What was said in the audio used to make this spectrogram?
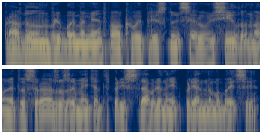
Правда, он в любой момент мог выплеснуть сырую силу, но это сразу заметят приставленные к пленному бойцы.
